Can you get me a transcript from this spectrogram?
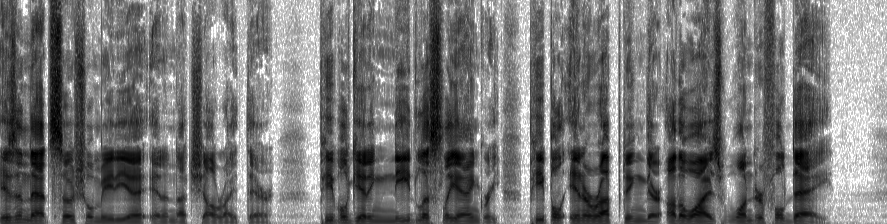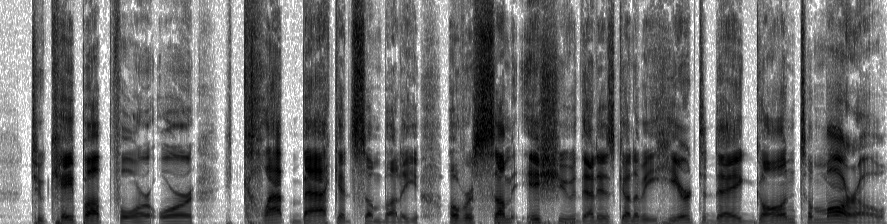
isn't that social media in a nutshell right there? People getting needlessly angry, people interrupting their otherwise wonderful day to cape up for or clap back at somebody over some issue that is going to be here today, gone tomorrow,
